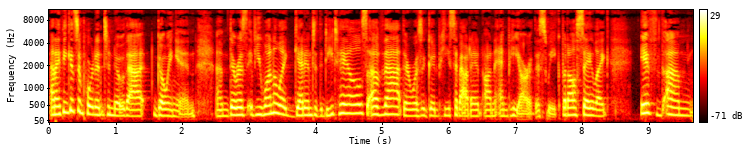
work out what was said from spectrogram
And I think it's important to know that going in. Um, there was, if you want to like get into the details of that, there was a good piece about it on NPR this week. But I'll say like, if um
